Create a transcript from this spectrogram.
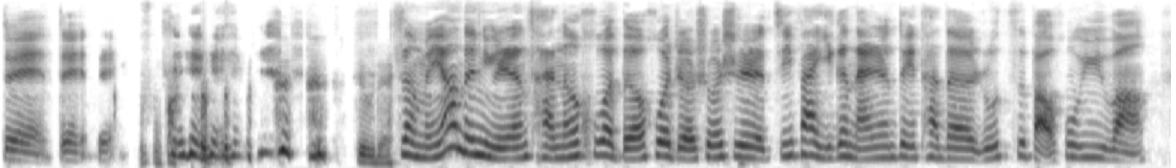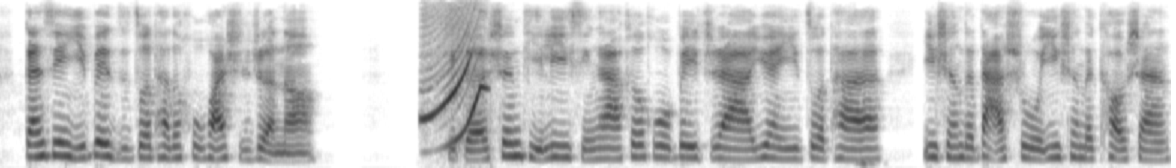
对对对，对不对？怎么样的女人才能获得，或者说是激发一个男人对她的如此保护欲望，甘心一辈子做他的护花使者呢？这个身体力行啊，呵护备至啊，愿意做他一生的大树，一生的靠山，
